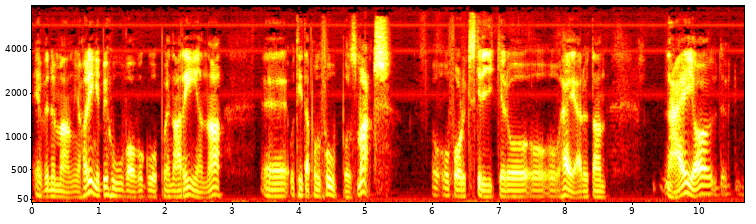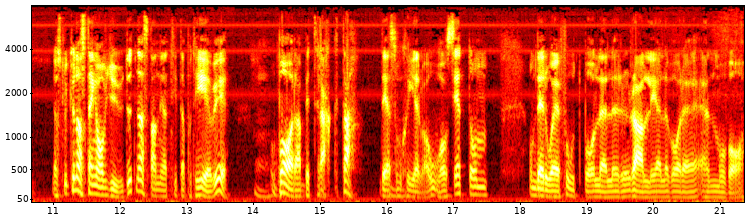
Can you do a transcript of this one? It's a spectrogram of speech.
evenemang. Jag har inget behov av att gå på en arena eh, och titta på en fotbollsmatch. Och, och folk skriker och, och, och, hejar utan nej, jag, jag skulle kunna stänga av ljudet nästan när jag tittar på TV och bara betrakta det som sker va? oavsett om, om det då är fotboll eller rally eller vad det än må vara.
